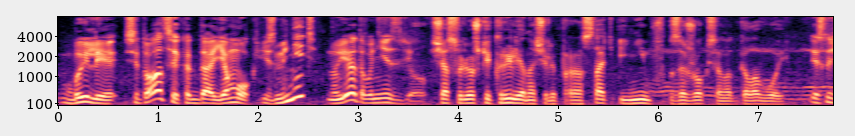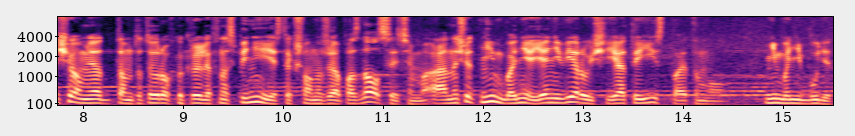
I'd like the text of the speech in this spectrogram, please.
были ситуации, когда я мог изменить, но я этого не сделал. Сейчас у Лешки крылья начали прорастать, и нимф зажегся над головой. Если что, у меня там татуировка крыльев на спине есть, так что он уже опоздал с этим. А насчет нимба, не, я не верующий, я атеист, поэтому нимба не будет,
